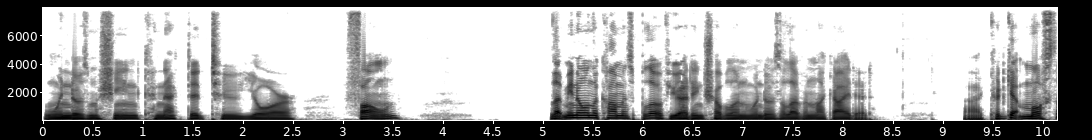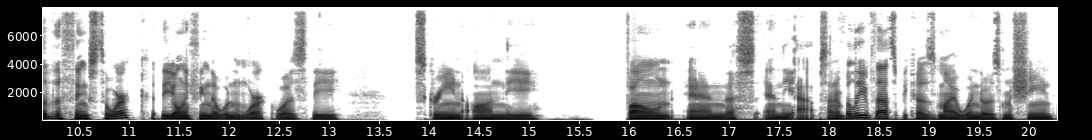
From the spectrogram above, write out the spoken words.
Windows machine connected to your phone. Let me know in the comments below if you had any trouble in Windows 11 like I did. I could get most of the things to work. The only thing that wouldn't work was the screen on the phone and this and the apps. And I believe that's because my Windows machine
